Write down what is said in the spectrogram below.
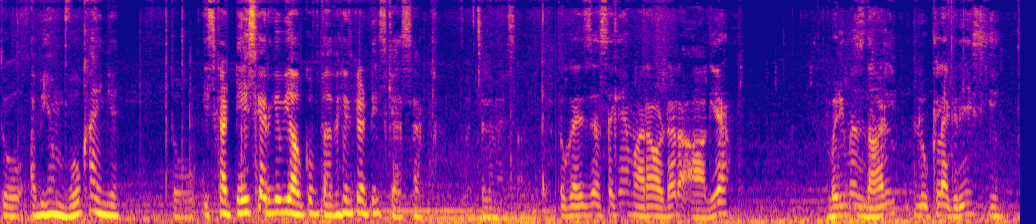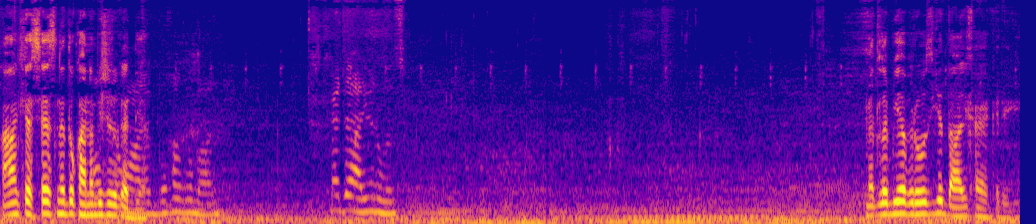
तो अभी हम वो खाएँगे। तो इसका टेस्ट करके भी आपको बता दें इसका टेस्ट कैसा है। तो चलो मेरे साथ। तो गैस जैसा कि हमारा ऑर्डर आ गया बड़ी मज़ेदार लुक लग रही है इसकी। हाँ कैसे इसने तो खाना भी शुरू कर दिया। मतलब ये अब रोज ये दाल खाया करेगी।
